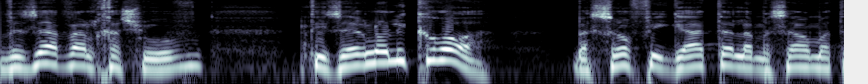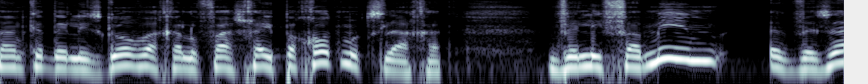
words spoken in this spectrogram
וזה אבל חשוב, תיזהר לא לקרוע. בסוף הגעת למשא ומתן כדי לסגור והחלופה שלך היא פחות מוצלחת. ולפעמים, וזה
